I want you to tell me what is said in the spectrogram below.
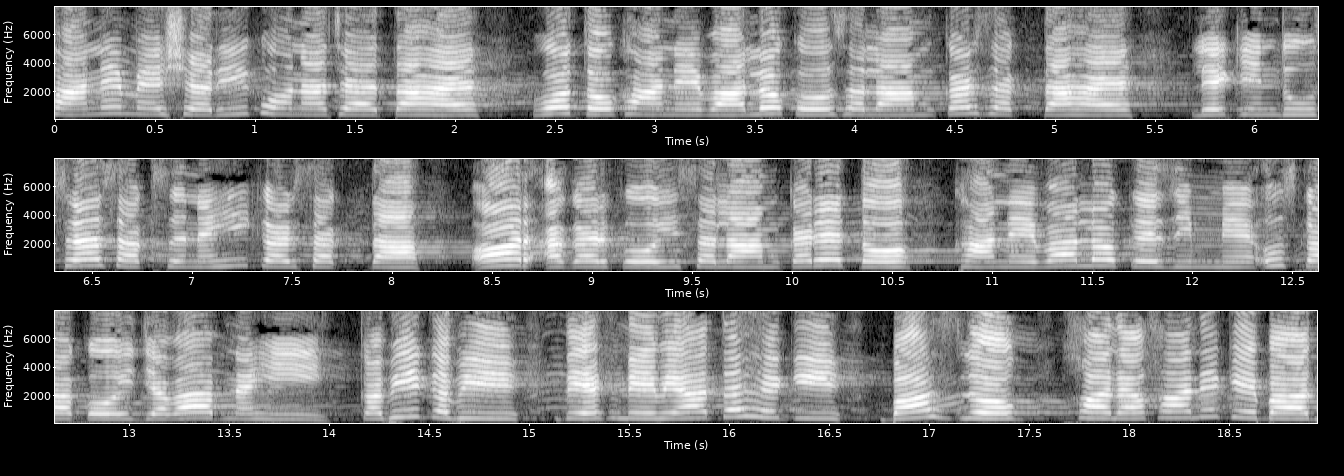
खाने में शरीक होना चाहता है वो तो खाने वालों को सलाम कर सकता है लेकिन दूसरा शख्स नहीं कर सकता। और अगर कोई सलाम करे तो खाने वालों कभी कभी देखने में आता है कि बाज लोग खाना खाने के बाद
